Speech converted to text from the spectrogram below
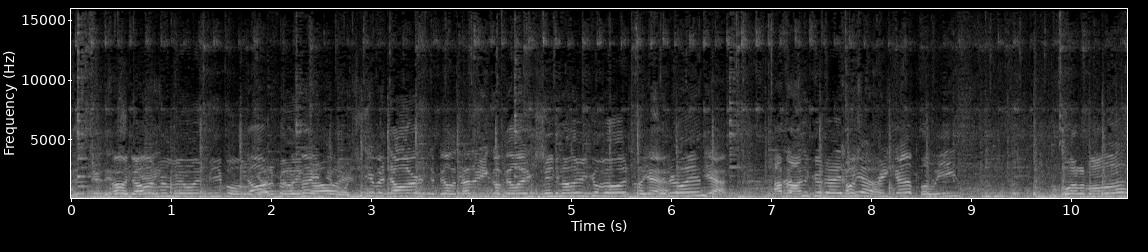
Let's do this. Oh, dollar okay? from a million people. Dollar a million people. Would you give a dollar to build another eco village? Make another eco village like yeah. Cinderland? Yeah. How That's about a good idea. Costa Rica, Belize, Guatemala?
